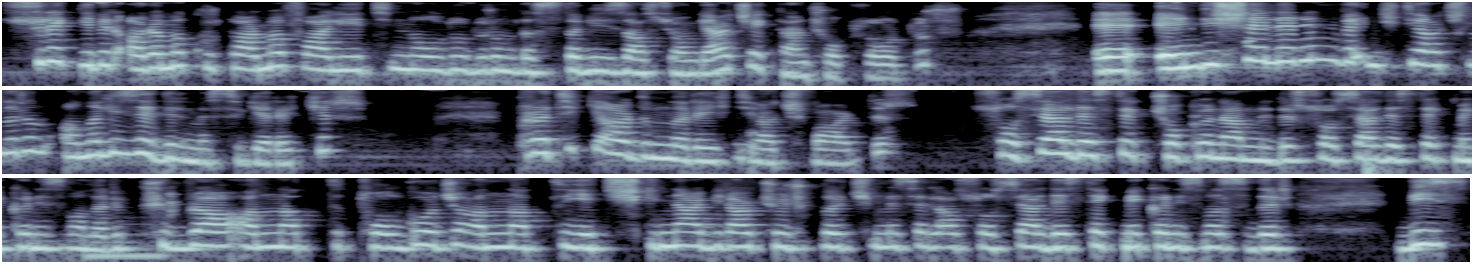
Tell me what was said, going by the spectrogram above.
sürekli bir arama kurtarma faaliyetinin olduğu durumda stabilizasyon gerçekten çok zordur. E, endişelerin ve ihtiyaçların analiz edilmesi gerekir pratik yardımlara ihtiyaç vardır. Sosyal destek çok önemlidir. Sosyal destek mekanizmaları Kübra anlattı, Tolga Hoca anlattı. Yetişkinler birer çocuklar için mesela sosyal destek mekanizmasıdır. Biz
